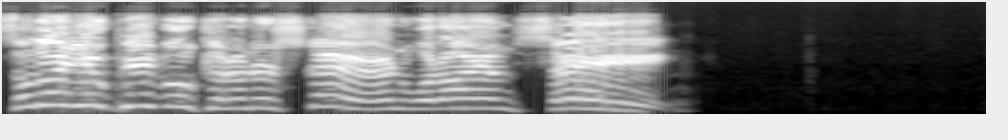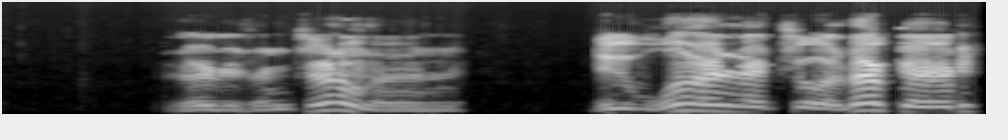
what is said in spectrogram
so that you people can understand what I am saying. Ladies and gentlemen, the one that you elected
